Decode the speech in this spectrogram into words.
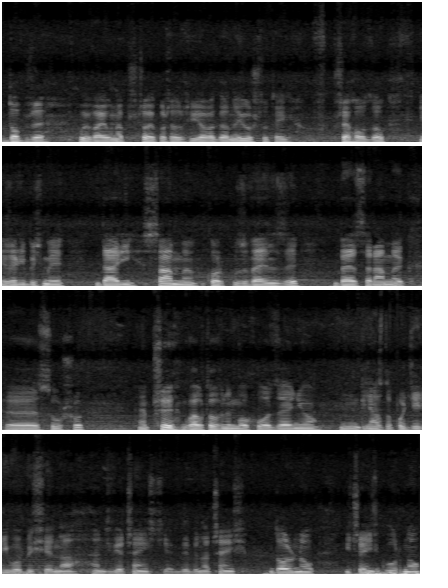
dobrze wpływają na pszczoły. Proszę zwrócić uwagę, one już tutaj przechodzą. Jeżeli byśmy dali sam korpus węzy, bez ramek e, suszu, przy gwałtownym ochłodzeniu mm, gniazdo podzieliłoby się na dwie części, jak gdyby na część dolną i część górną,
